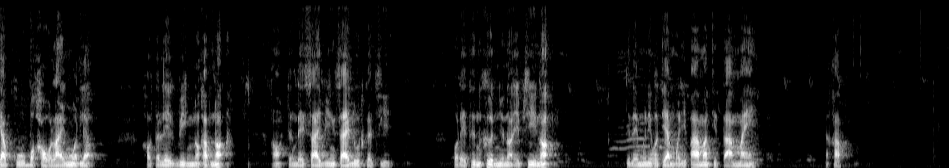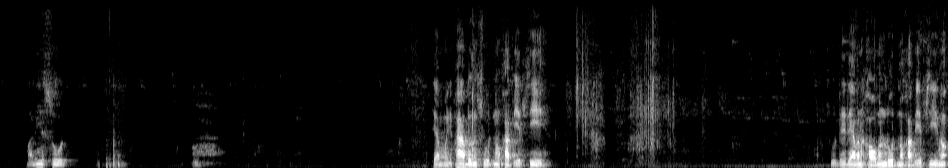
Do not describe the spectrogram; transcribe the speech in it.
จับครูบ่เข้าลายงวดแล้ว เขาตะเลขวิ่งเนาะครับเนาะเอาจังได๋สายวิ่งสายหลุดก็สิพอได้ทึนขึ้นอยู่เนาะ FC เนาะจะได้มือนี้พอเตียมก็สิพามาติดตามใหม่นะครับ วันนี้สูตร เตรียมมือผ้าเบิงสูตรนาะครับ FC สูตรได้แดมันเขามันหลุดเนาะครับ FC เนาะ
